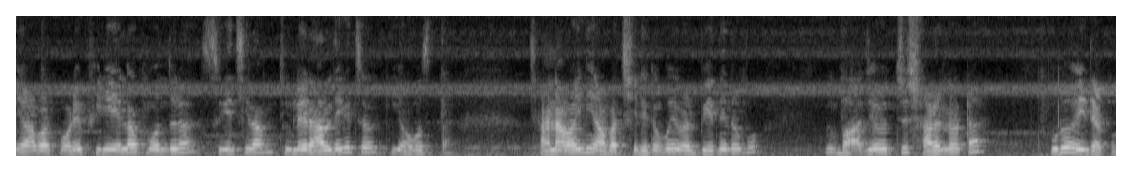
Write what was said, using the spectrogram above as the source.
এ আবার পরে ফিরে এলাম বন্ধুরা, শুয়েছিলাম, চুলের হাল দেখেছ? কি অবস্থা? ছানা হয়নি, আবার ছেড়ে দেবো, এবার বেঁধে দেবো। বাজে হচ্ছে সাড়ে নটা। পুরো এই দেখো।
